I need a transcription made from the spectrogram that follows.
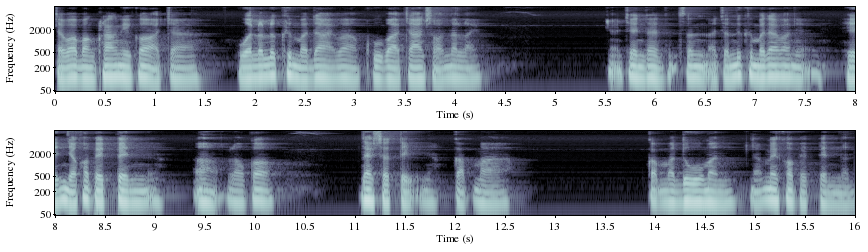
แต่ว่าบางครั้งนี่ก็อาจจะ วระลึกขึ้นมาได้ว่าครูบาอาจารย์สอนอะไร เช่นท่านอาจจะนึกขึ้นมาได้ว่าเนี่ยเห็นอย่าเข้าไปเป็นอ่าเราก็ได้สติเนี่ยกลับมา กลับมาดูมันนะไม่เข้าไปเป็นมัน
